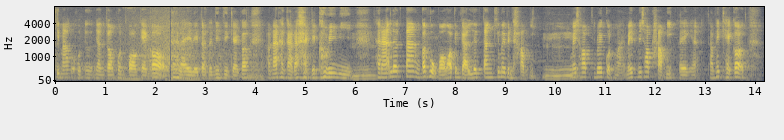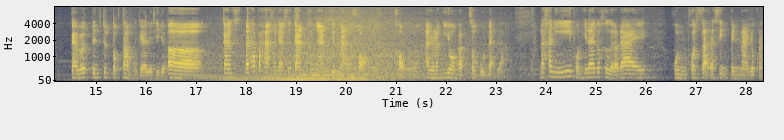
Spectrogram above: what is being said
ที่มากกว่าคนอื่น อย่างจอมพลปอแกก็อะไรเลยตอนนั้นจริงๆ แกก็อำนาจทางการทหารแกก็ไม่มีอืมชนะเลือกตั้งก็ถูกมองว่าเป็นการเลือกตั้งที่ไม่เป็นธรรมอีกอืมไม่ชอบด้วยกฎหมายไม่ไม่ชอบทำอีกอะไรอย่างเงี้ยทำให้แกก็กลายเป็นว่าเป็นจุดตกต่ำของแกเลยทีเดียวเอ่อการรัฐประหารครั้งเนี้ยคือการพังงานขึ้นมาของของอนุรักษ์นิยมแบบสมบูรณ์แบบแล้วและครั้นี้ผลที่ได้ก็คือเราได้ คุณพจน์สารสินเป็นนายกรั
